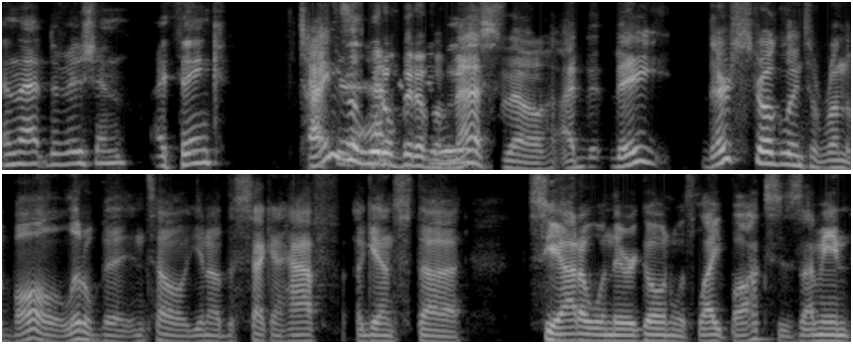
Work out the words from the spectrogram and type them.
in that division, I think. Titans After- a little bit of a weeks. mess though. I, they they're struggling to run the ball a little bit until you know the second half against uh, Seattle when they were going with light boxes. I mean,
